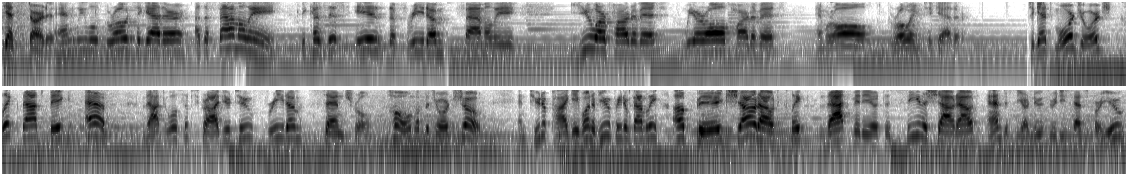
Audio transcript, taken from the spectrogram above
Get started. And we will grow together as a family because this is the Freedom Family. You are part of it, we are all part of it, and we're all growing together. To get more George, click that big F. That will subscribe you to Freedom Central, home of The George Show. And PewDiePie gave one of you, Freedom Family, a big shout out. Click that video to see the shout out and to see our new 3D sets for you.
